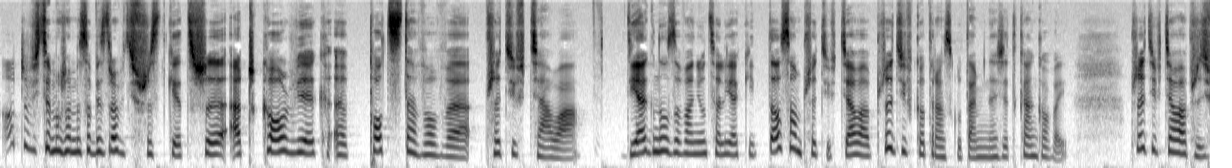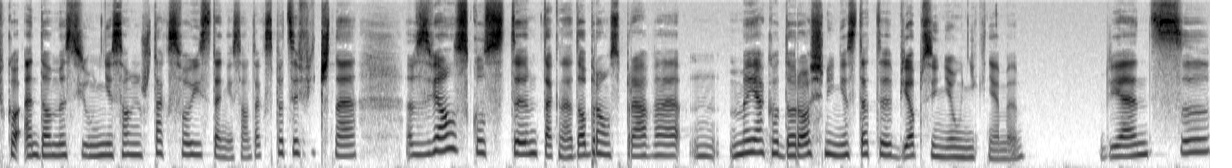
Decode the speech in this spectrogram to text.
Oczywiście możemy sobie zrobić wszystkie trzy, aczkolwiek e, podstawowe przeciwciała w diagnozowaniu celiaki to są przeciwciała przeciwko transglutaminazie tkankowej. Przeciwciała przeciwko endomysium nie są już tak swoiste, nie są tak specyficzne. W związku z tym, tak na dobrą sprawę, mm, my jako dorośli niestety biopsji nie unikniemy. Więc y,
